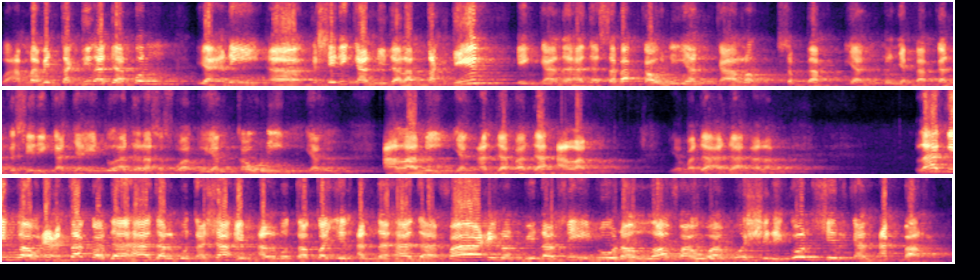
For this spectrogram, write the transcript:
Wa amma bin takdir adapun yakni uh, kesyirikan di dalam takdir ingkana ada sebab kaunian kalau sebab yang menyebabkan kesyirikannya itu adalah sesuatu yang kauni yang alami yang ada pada alam. Yang pada ada alam Lakin lau i'taqada hadzal mutasyaim al mutatayyir anna hadza fa'ilun bi nafsihi duna Allah fa huwa musyrikun syirkan akbar.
